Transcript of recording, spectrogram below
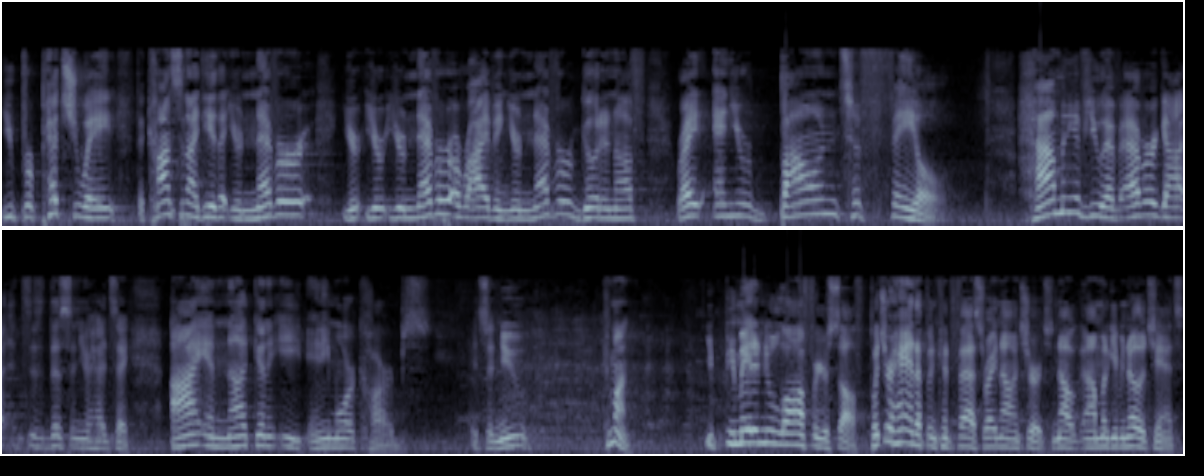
you perpetuate the constant idea that you're never, you're, you're, you're never arriving, you're never good enough, right? And you're bound to fail. How many of you have ever got this in your head say, I am not going to eat any more carbs? It's a new, come on. You, you made a new law for yourself. Put your hand up and confess right now in church. Now, I'm going to give you another chance.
